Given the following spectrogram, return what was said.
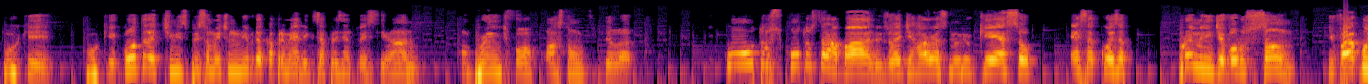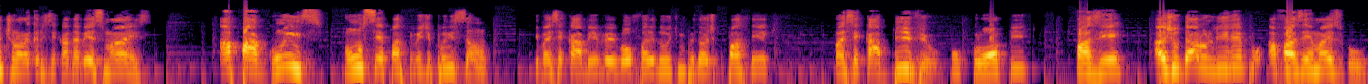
Por quê? Porque contra times, principalmente no nível da que a Premier League se apresentou esse ano, com Brentford, com Aston Villa, com outros, com outros trabalhos, o Ed Harris no Newcastle, essa coisa proeminente de evolução e vai continuar a crescer cada vez mais, apagões vão ser passíveis de punição. E vai ser cabível, igual eu falei no último episódio que eu passei aqui, vai ser cabível o Klopp fazer, ajudar o Liverpool a fazer mais gols,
